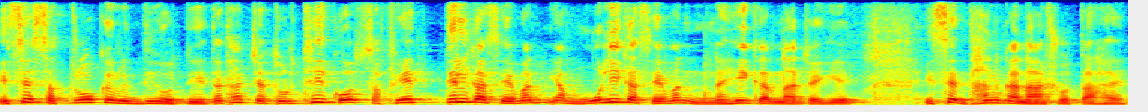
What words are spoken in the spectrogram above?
इससे शत्रुओं की वृद्धि होती है तथा चतुर्थी को सफ़ेद तिल का सेवन या मूली का सेवन नहीं करना चाहिए। इससे धन का नाश होता है।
